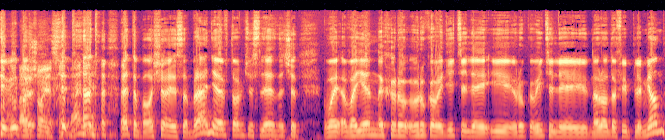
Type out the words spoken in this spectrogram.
не выбор. Большое собрание. Да, это большое собрание, в том числе, значит, военных руководителей и руководителей народов и племен.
